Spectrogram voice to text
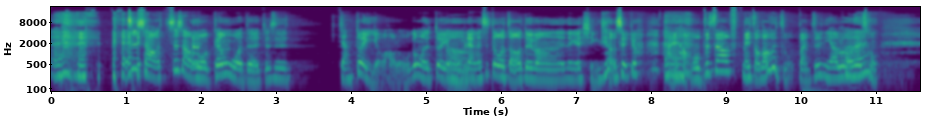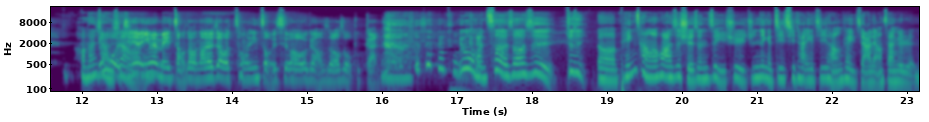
至少至少我跟我的就是讲队友好了，我跟我的队友，嗯、我们两个是都有找到对方的那个心跳，所以就还好。我不知道没找到会怎么办，就是你要如果再从。好难想象、哦。如果我今天因为没找到，然后要叫我重新走一次的话，我会跟老师：“老师，我不干。不干” 因为我们测的时候是，就是呃，平常的话是学生自己去，就是那个机器，它一个机器好像可以夹两三个人。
